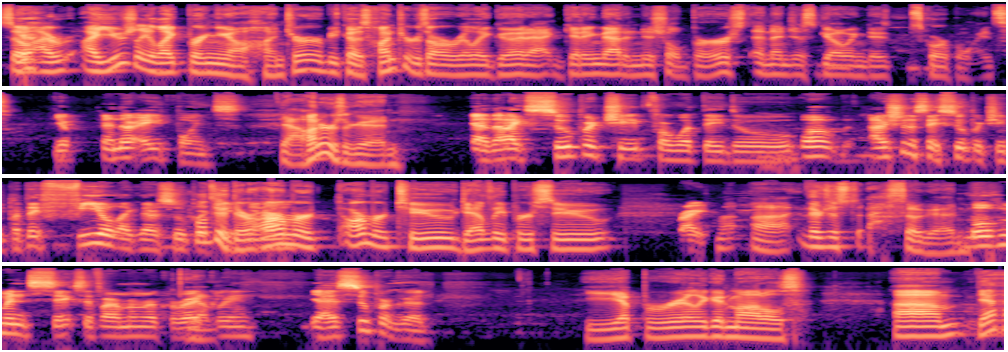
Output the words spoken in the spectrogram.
So I I usually like bringing a hunter because hunters are really good at getting that initial burst and then just going to score points. yep, and they're eight points. Yeah, hunters are good. Yeah, they're like super cheap for what they do. Well, I shouldn't say super cheap, but they feel like they're super Well, dude, cheap. they're you know? armor armor two, deadly pursuit. Right. Uh, they're just so good. Movement six, if I remember correctly. Yeah, it's super good. Yep, really good models. Um, yeah.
